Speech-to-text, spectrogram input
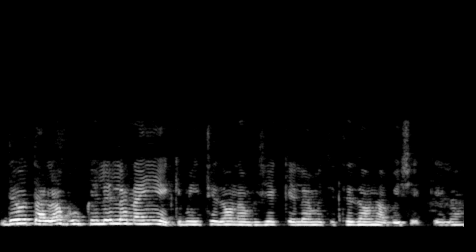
देव त्याला भुकेलेला नाहीये की मी इथे जाऊन अभिषेक केला मी तिथे जाऊन अभिषेक केला.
